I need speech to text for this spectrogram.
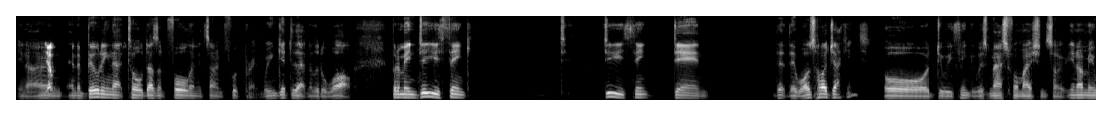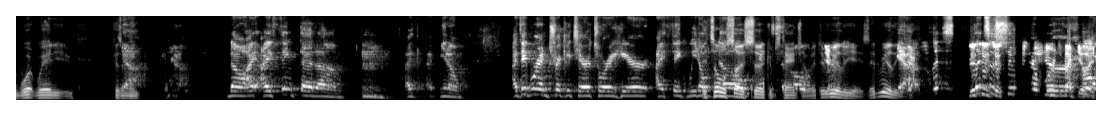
you know yep. and, and a building that tall doesn't fall in its own footprint we can get to that in a little while but i mean do you think do you think dan that there was hijackings or do we think it was mass formation so you know i mean what where do you because yeah. i mean yeah. no i i think that um I, you know I think we're in tricky territory here. I think we don't. It's also circumstantial. So, it yeah. really is. It really yeah. is. Let's this let's assume there were high,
